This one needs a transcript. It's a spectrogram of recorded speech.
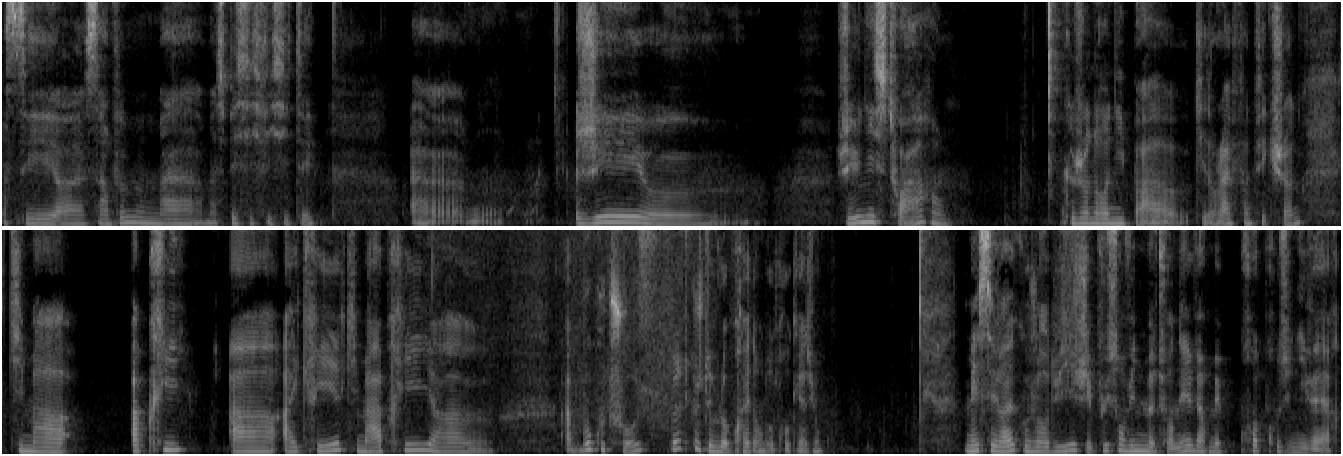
c'est euh, c'est un peu ma, spécificité. Euh, j'ai euh, une histoire que je ne renie pas, euh, qui est dans la fanfiction, qui m'a appris à, écrire, qui m'a appris à, euh, à beaucoup de choses. Peut-être que je développerai dans d'autres occasions. Mais c'est vrai qu'aujourd'hui, j'ai plus envie de me tourner vers mes propres univers,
